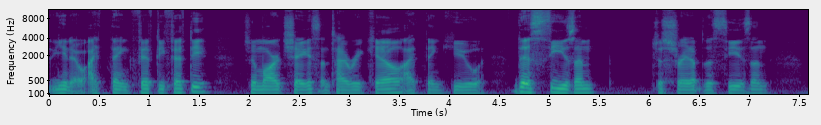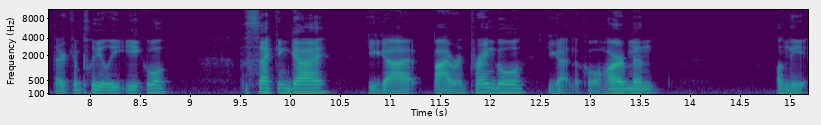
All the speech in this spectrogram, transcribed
you know, I think 50 50. Ja'Marr Chase and Tyreek Hill. I think you, this season, just straight up this season, they're completely equal. The second guy, you got Byron Pringle, you got Mecole Hardman. On the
